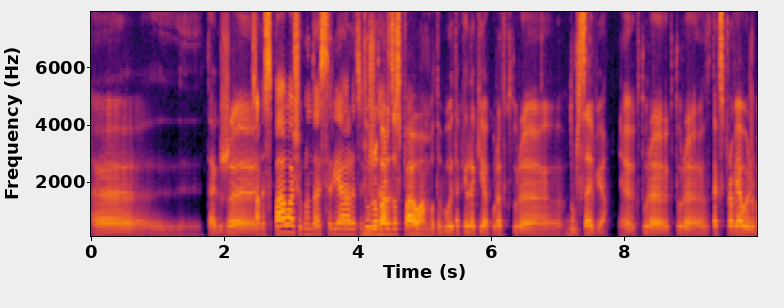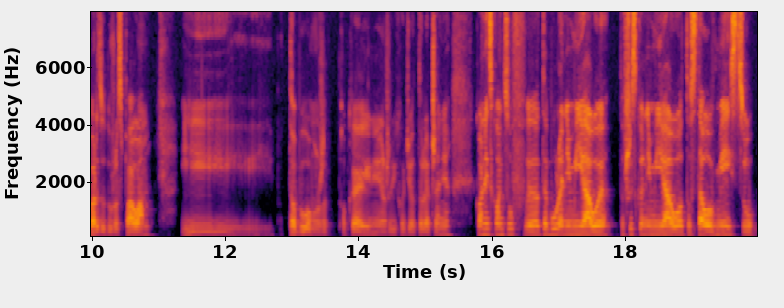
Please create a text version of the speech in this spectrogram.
E, także Ale spałaś, oglądałaś seriale, coś Dużo czytałaś? bardzo spałam, Mhm. bo to były takie leki akurat, które dulsewia, e, które, które tak sprawiały, że bardzo dużo spałam i to było może okej, nie, jeżeli chodzi o to leczenie. Koniec końców e, te bóle nie mijały, to wszystko nie mijało, to stało w miejscu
